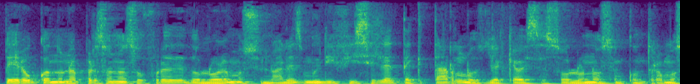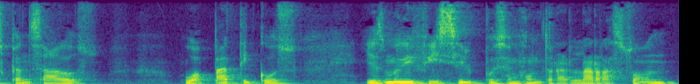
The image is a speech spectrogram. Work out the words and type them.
pero cuando una persona sufre de dolor emocional es muy difícil detectarlos, ya que a veces solo nos encontramos cansados o apáticos y es muy difícil pues encontrar la razón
